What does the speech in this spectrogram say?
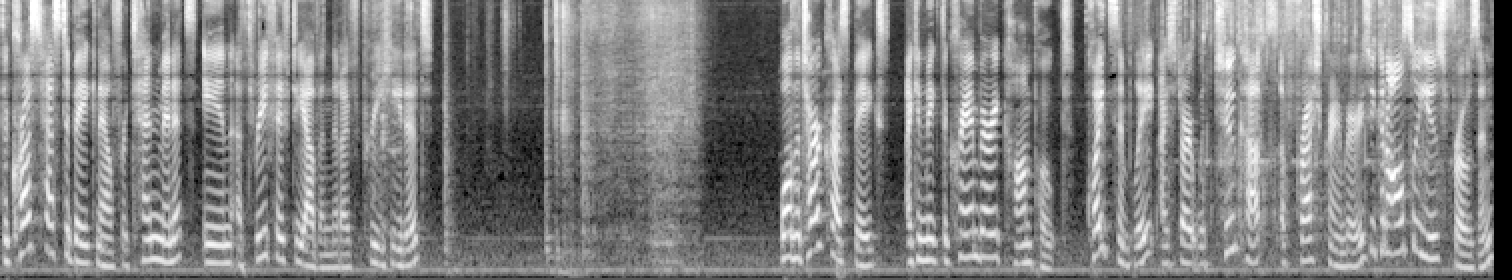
The crust has to bake now for 10 minutes in a 350 oven that I've preheated. While the tart crust bakes, I can make the cranberry compote. Quite simply, I start with two cups of fresh cranberries. You can also use frozen.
